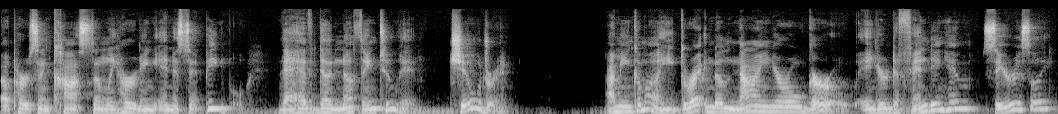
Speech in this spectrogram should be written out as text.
A person constantly hurting innocent people that have done nothing to him, children. I mean, come on, he threatened a nine year old girl and you're defending him? Seriously?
